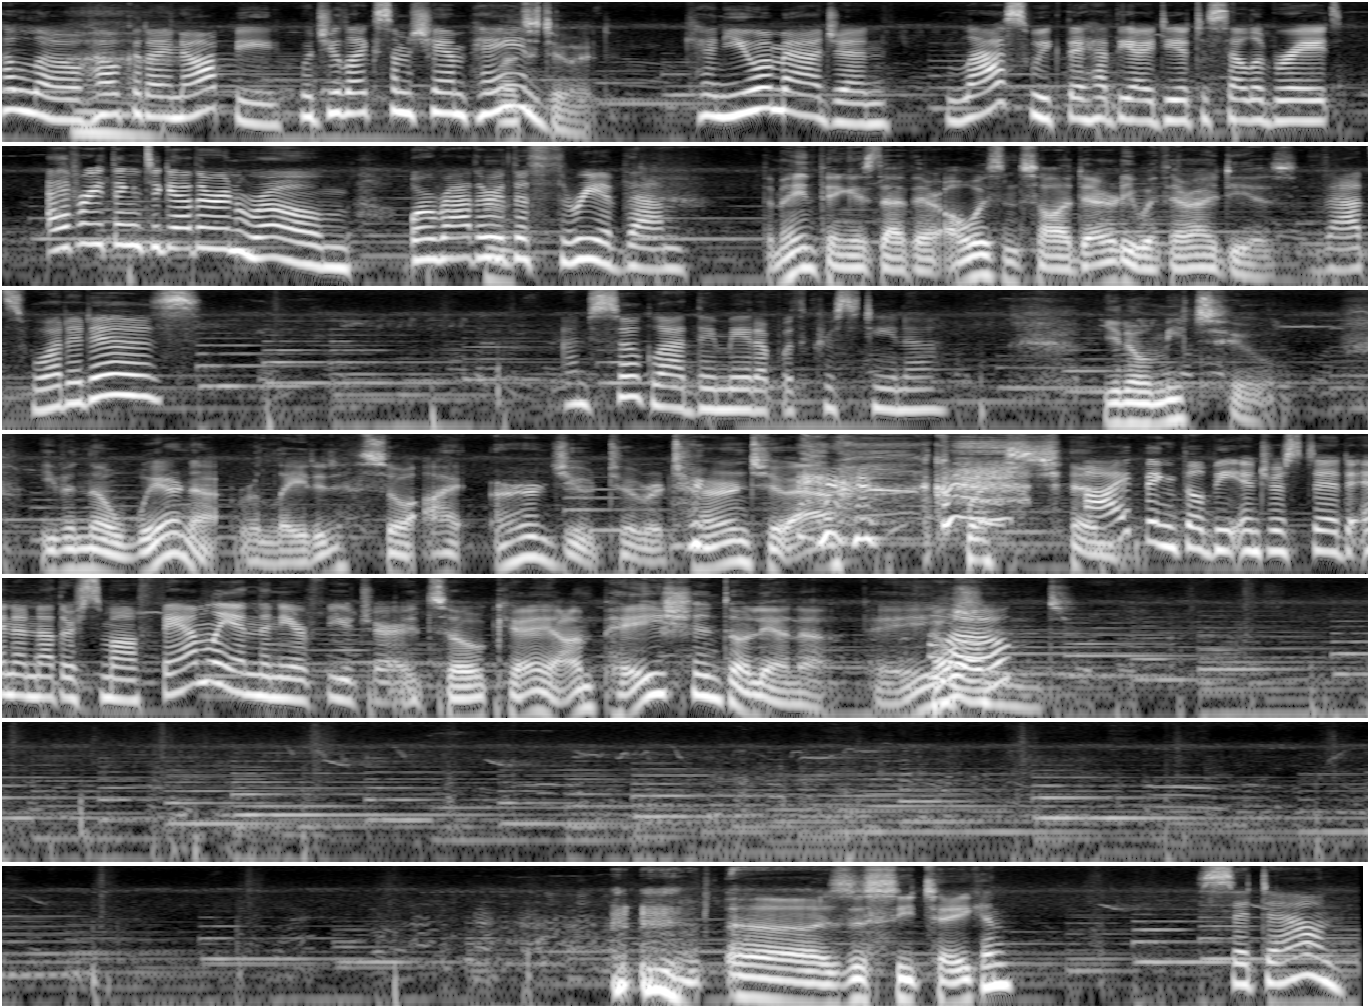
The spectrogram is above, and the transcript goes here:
Hello, how could I not be? Would you like some champagne? Let's do it. Can you imagine? Last week they had the idea to celebrate everything together in Rome, or rather, the three of them. The main thing is that they're always in solidarity with their ideas. That's what it is. I'm so glad they made up with Christina. You know, me too. Even though we're not related, so I urge you to return to our question. I think they'll be interested in another small family in the near future. It's okay. I'm patient, Olena. Patient. Hello. Uh, is this seat taken? Sit down.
